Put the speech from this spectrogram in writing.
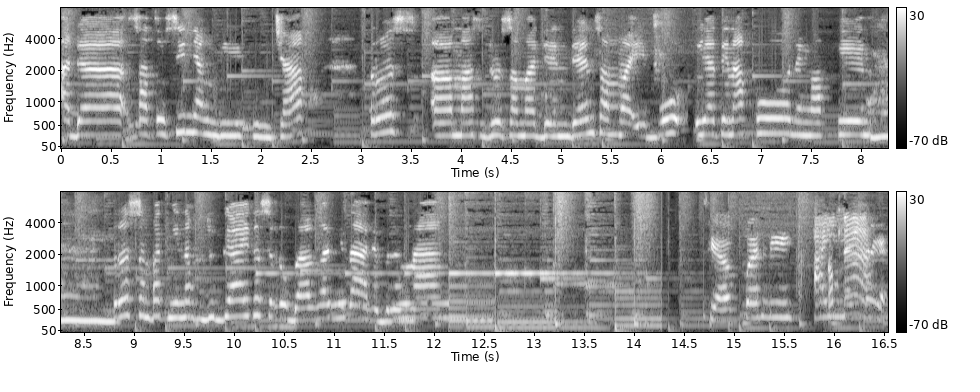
ada satu scene yang di puncak terus eh, Mas Drew sama Denden sama ibu liatin aku nengokin terus sempat nginep juga itu seru banget kita ada berenang Siapa nih? Aina. Oh, ya?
